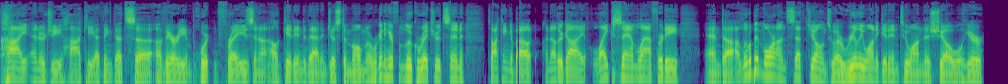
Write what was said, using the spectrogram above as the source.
High energy hockey. I think that's a, a, very important phrase, and I'll get into that in just a moment. We're going to hear from Luke Richardson talking about another guy like Sam Lafferty and uh, a little bit more on Seth Jones, who I really want to get into on this show. We'll hear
